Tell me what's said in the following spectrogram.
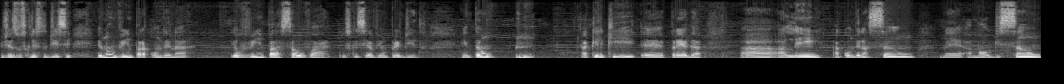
Jesus Cristo disse: Eu não vim para condenar, eu vim para salvar os que se haviam perdido. Então, aquele que é, prega a, a lei, a condenação, né, a maldição,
